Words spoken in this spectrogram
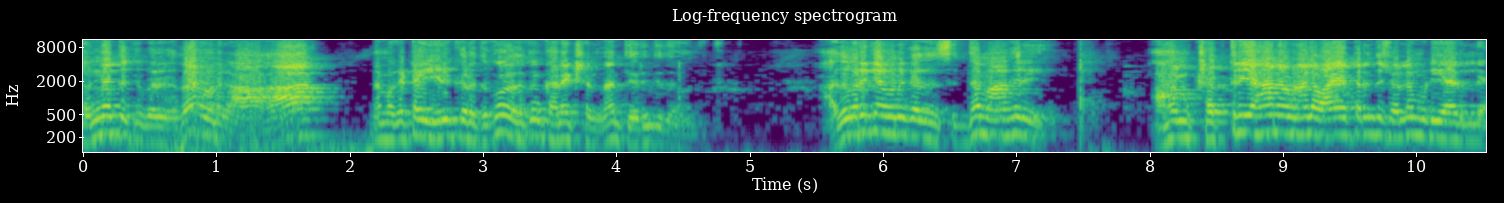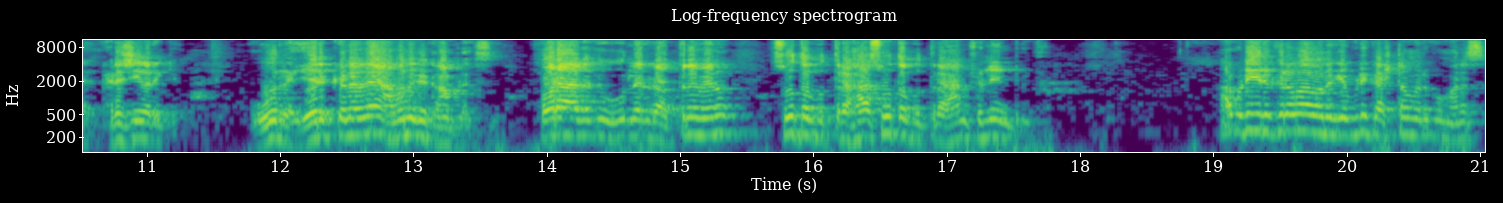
சொன்னதுக்கு பிறகுதான் அவனுக்கு ஆஹா நம்ம கிட்ட இருக்கிறதுக்கும் அதுக்கும் கனெக்ஷன் தான் தெரிஞ்சுது அவனுக்கு. அது வரைக்கும் அவனுக்கு அது சித்தமாகவே அகம் கத்திரியான்னு அவனால வாயை திறந்து சொல்ல முடியாது இல்ல கடைசி வரைக்கும். ஊர்ல ஏற்கனவே அவனுக்கு காம்ப்ளெக்ஸ் போராதுக்கு ஊர்ல இருக்கிற அத்தனை பேரும் சூத்த புத்திரஹா சூத்த புத்திரஹான்னு சொல்லிட்டு இருக்கு அப்படி இருக்கிறவன் அவனுக்கு எப்படி கஷ்டம் இருக்கும் மனசு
